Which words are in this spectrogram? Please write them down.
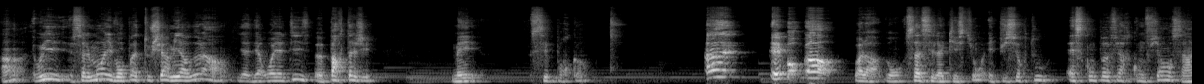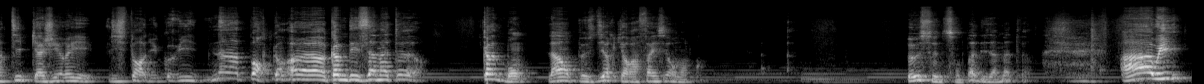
Hein, oui, seulement ils vont pas toucher un milliard de dollars. Il y a des royalties euh, partagées. Mais c'est pour quand? Et pour quand Voilà, bon, ça c'est la question. Et puis surtout, est-ce qu'on peut faire confiance à un type qui a géré l'histoire du Covid n'importe quand, oh comme des amateurs? Comme, Bon, là on peut se dire qu'il y aura Pfizer dans le coup. Eux, ce ne sont pas des amateurs. Ah oui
